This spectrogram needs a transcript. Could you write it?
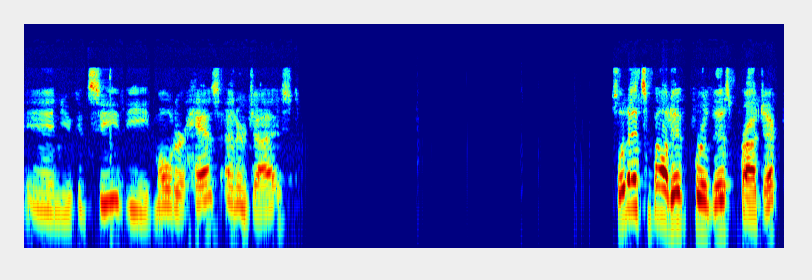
and you can see the motor has energized. So that's about it for this project.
